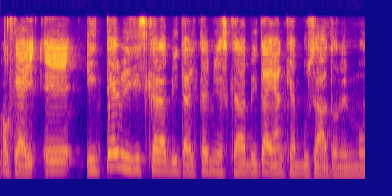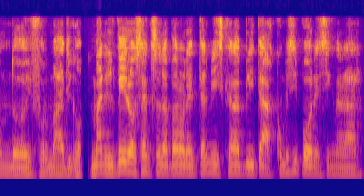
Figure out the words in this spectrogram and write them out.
Ok, e in termini di scalabilità, il termine scalabilità è anche abusato nel mondo informatico, ma nel vero senso della parola, in termini di scalabilità, come si pone Signalar?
